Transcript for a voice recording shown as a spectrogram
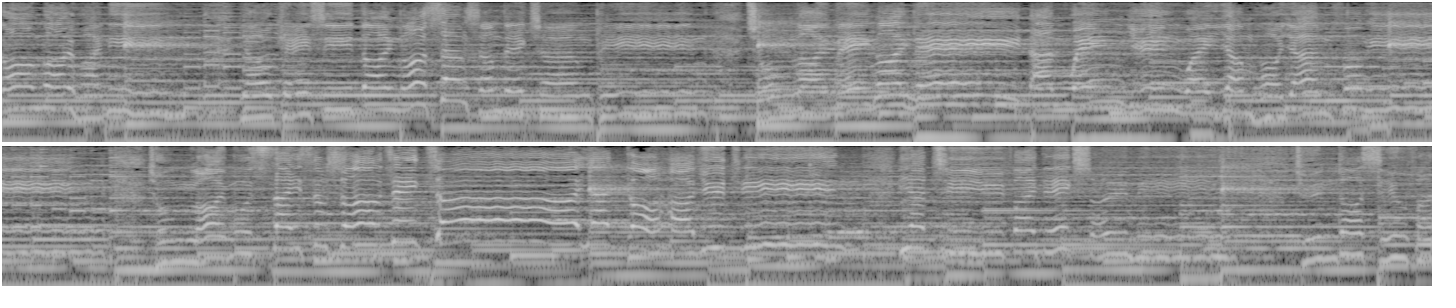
我爱怀念，尤其是待我伤心的唱片，从来未爱。何人奉献？从来没细心想清楚，一个下雨天，一次愉快的睡眠，断多少发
